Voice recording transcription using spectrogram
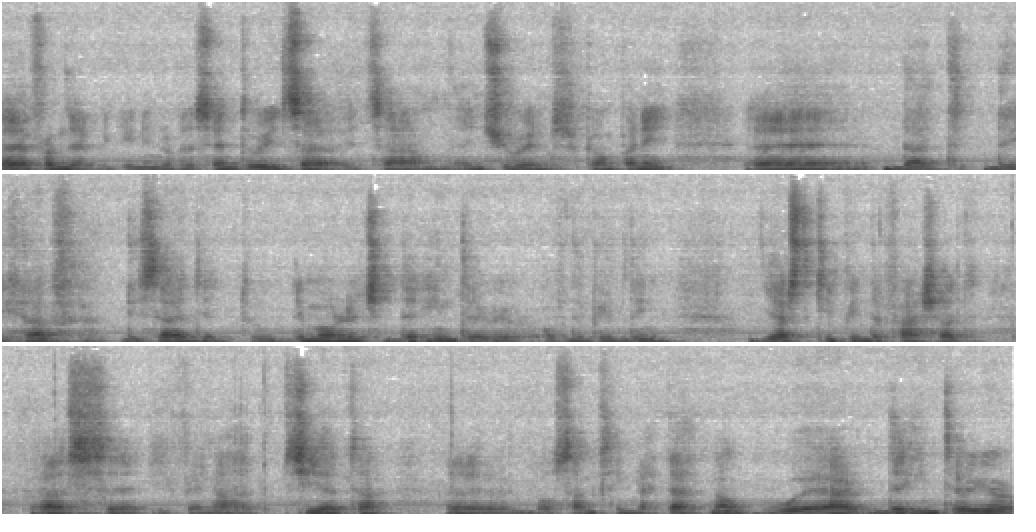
uh, from the beginning of the century. It's a it's an insurance company uh, that they have decided to demolish the interior of the building, just keeping the facade as uh, if in a theater uh, or something like that, no? where the interior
